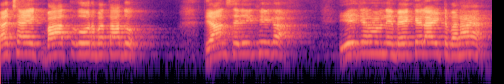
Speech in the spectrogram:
अच्छा एक बात और बता दो। ध्यान से देखिएगा। ये जब हमने बैकेलाइट बनाया,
